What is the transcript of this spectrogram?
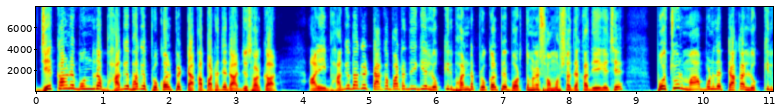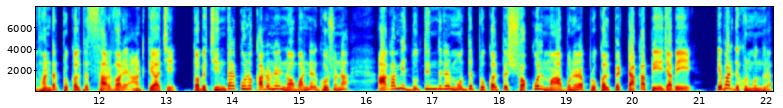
যে কারণে বন্ধুরা, ভাগে ভাগে প্রকল্পের টাকা পাঠাচ্ছে রাজ্য সরকার। আর এই ভাগে ভাগে টাকা পাঠাতে গিয়ে লক্ষ্মীর ভাণ্ডার প্রকল্পে বর্তমানে সমস্যা দেখা দিয়ে গেছে। প্রচুর মা বোনদের টাকা লক্ষ্মীর ভাণ্ডার প্রকল্পের সার্ভারে আটকে আছে। তবে চিন্তার কোনো কারণে নবান্নের ঘোষণা। আগামী দু তিন দিনের মধ্যে প্রকল্পের সকল মা বোনেরা প্রকল্পের টাকা পেয়ে যাবে। এবার দেখুন বন্ধুরা,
